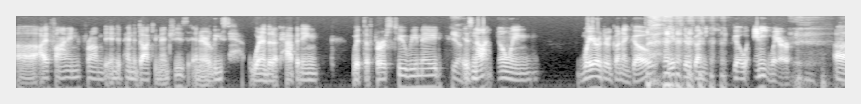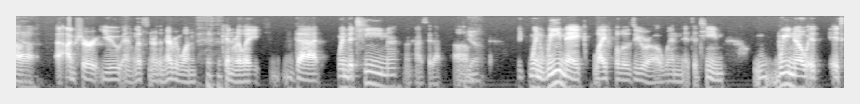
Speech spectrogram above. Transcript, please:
uh, I find from the independent documentaries, and at least what ended up happening with the first two we made, Yeah. is not knowing where they're going to go, if they're going to go anywhere. Uh, I'm sure you and listeners and everyone can relate that when the team, how do I say that? Um, Yeah. when we make life below zero when it's a team we know it it's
